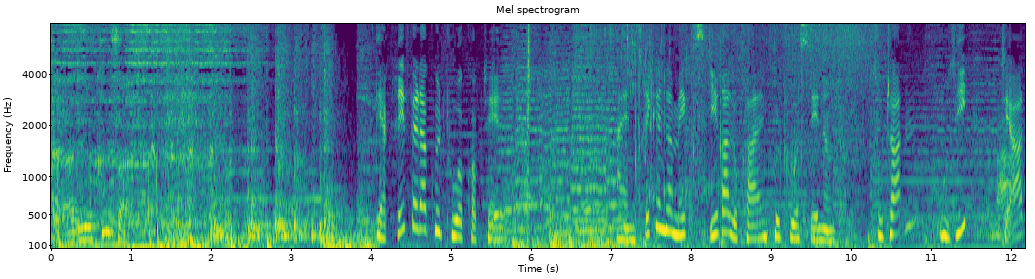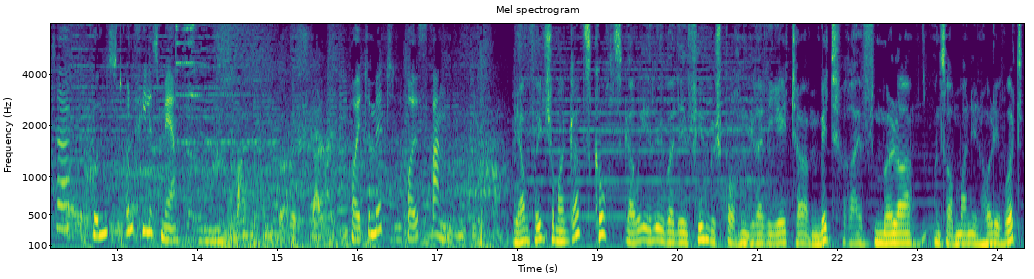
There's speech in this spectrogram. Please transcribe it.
Radio Kufa. Der Krefelder Kulturcocktail. Ein prickelnder Mix ihrer lokalen Kulturszene. Zutaten, Musik, Theater, Kunst und vieles mehr. Heute mit Rolf Rang. Wir haben vorhin schon mal ganz kurz, Gabriele, über den Film gesprochen, Gladiator mit Ralf Möller, unser Mann in Hollywood.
